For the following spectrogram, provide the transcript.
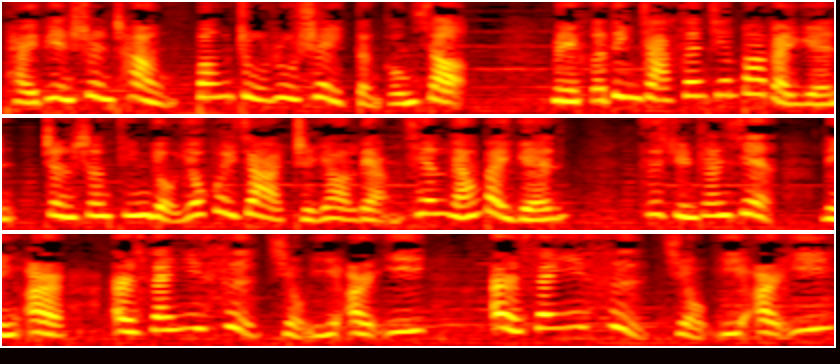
排便顺畅、帮助入睡等功效。每盒定价三千八百元，正声听有优惠价只要两千两百元。咨询专线零二二三一四九一二一二三一四九一二一。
